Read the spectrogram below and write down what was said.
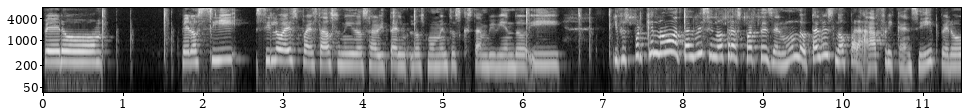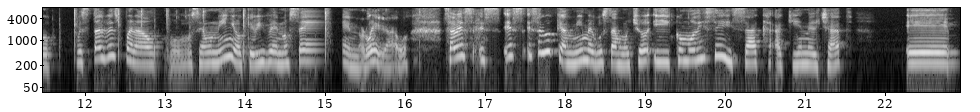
Pero, pero sí, sí lo es para Estados Unidos ahorita los momentos que están viviendo y, y pues, ¿por qué no? Tal vez en otras partes del mundo, tal vez no para África en sí, pero pues tal vez para, o sea, un niño que vive, no sé, en Noruega, o, ¿sabes? Es, es, es, algo que a mí me gusta mucho y como dice Isaac aquí en el chat, eh,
